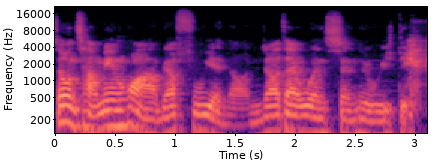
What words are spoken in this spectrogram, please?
这种场面话比较敷衍的哦，你就要再问深入一点。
